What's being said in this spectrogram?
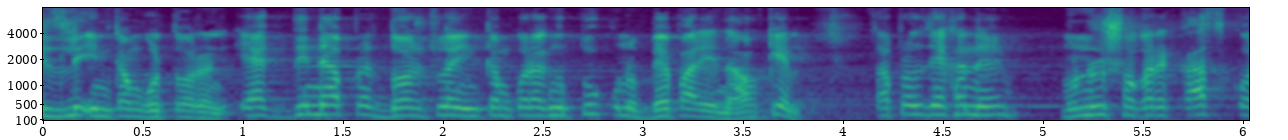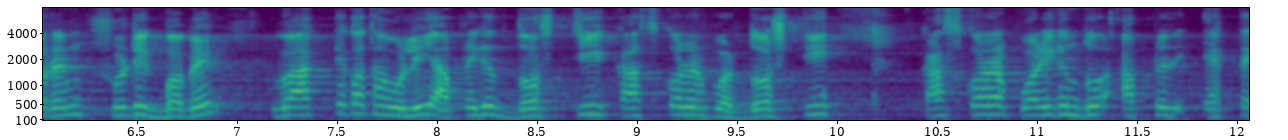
ইজিলি ইনকাম করতে পারবেন। একদিনে আপনার দশ ডলার ইনকাম করা কিন্তু কোনো ব্যাপারই না ওকে তারপরে যদি এখানে মনোযোগ সহকারে কাজ করেন সঠিকভাবে, এবং একটা কথা বলি, আপনি কিন্তু দশটি কাজ করার পর দশটি কাজ করার পরে কিন্তু আপনার একটা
